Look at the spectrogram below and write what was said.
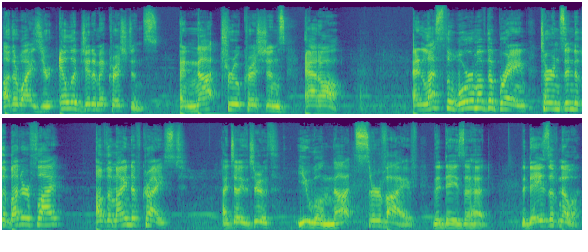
Otherwise, you're illegitimate Christians and not true Christians at all. Unless the worm of the brain turns into the butterfly of the mind of Christ, I tell you the truth, you will not survive the days ahead. The days of Noah.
